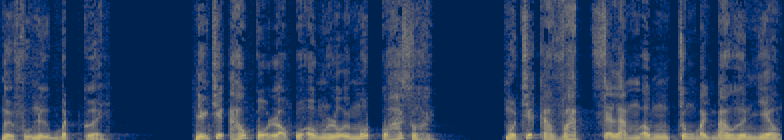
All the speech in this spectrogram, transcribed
Người phụ nữ bật cười. Những chiếc áo cổ lọ của ông lỗi mốt quá rồi. Một chiếc cà vạt sẽ làm ông trông bảnh bao hơn nhiều.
